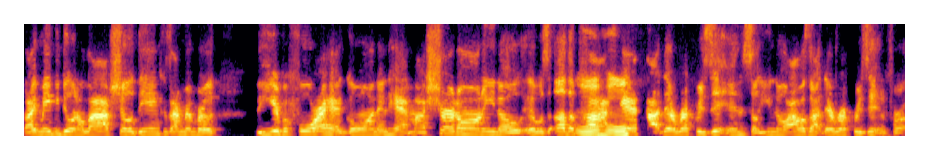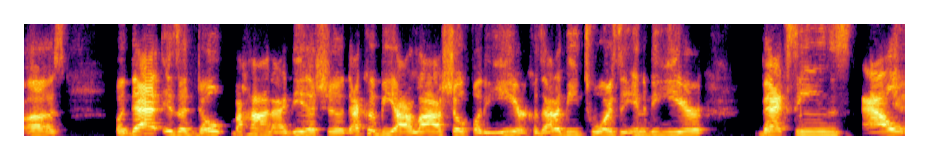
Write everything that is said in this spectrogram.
Like maybe doing a live show then because I remember the year before I had gone and had my shirt on. You know, it was other Mhm. podcasts out there representing. So you know, I was out there representing for us. But that is a dope behind idea. Should that could be our live show for the year because that'll be towards the end of the year. Vaccines out,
